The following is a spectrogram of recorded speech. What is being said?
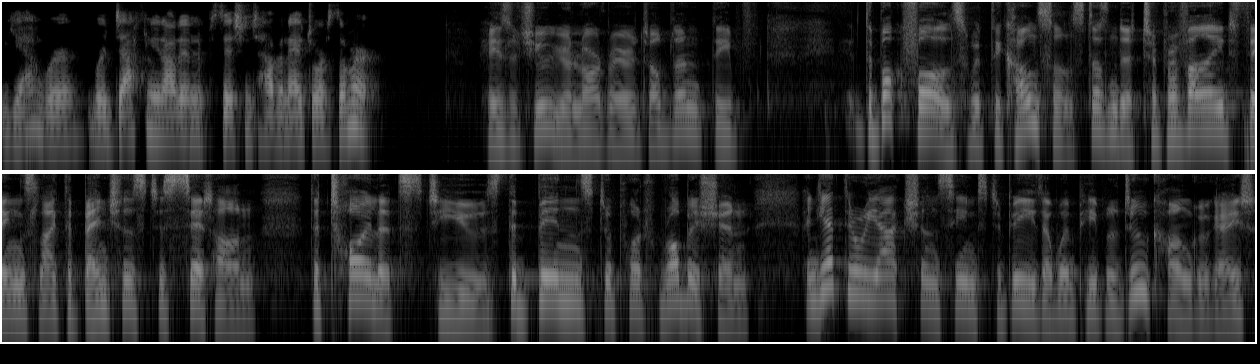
yeah we're we're definitely not in a position to have an outdoor summer. Hazel chu you're lord mayor of dublin. The the buck falls with the councils, doesn't it, to provide things like the benches to sit on, the toilets to use, the bins to put rubbish in. And yet the reaction seems to be that when people do congregate,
